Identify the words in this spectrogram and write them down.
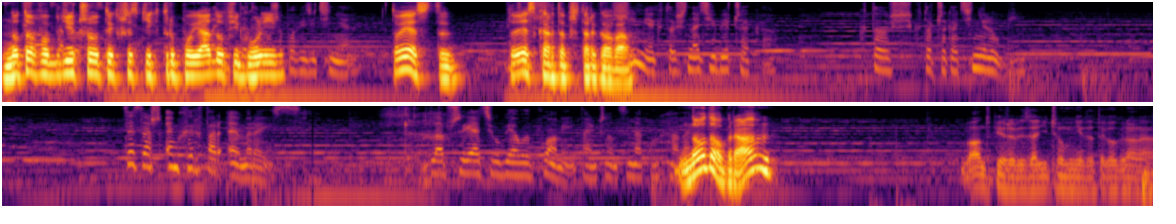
No to w obliczu tych wszystkich trupojadów i guli to jest, to jest karta przetargowa. W zimie ktoś na ciebie czeka. Ktoś, kto czekać nie lubi. Cesarz Emhyrfar Emreis. Dla przyjaciół biały płomień tańczący na kulhanach. No dobra, Wątpię, żeby zaliczył mnie do tego grona.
